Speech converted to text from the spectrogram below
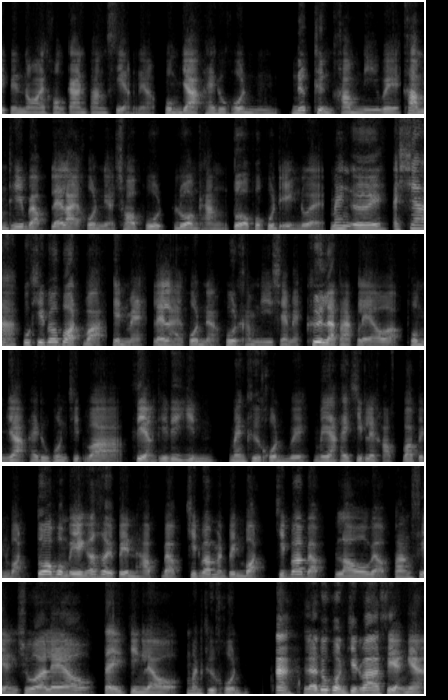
ล็กๆน้อยๆของการฟังเสียงเนี่ย ผมอยากให้ทุกคนนึกถึงคำนี้เว้ยคำที่แบบหลายๆคนเนี่ยชอบพูดรวมทั้งตัวพวกคุณเองด้วย แม่งเอ้ยไอ้ช่ากูคิดว่าบอทว่ะเห็นไหมหลายๆคนน่ะพูดคำนี้ใช่ไหมคือหลักๆ แล้วอะผมอยากให้ทุกคนคิดว่าเสียงที่ได้ยินแม่งคือคนเว้ยไม่อยากให้คิดเลยครับว่าเป็นบอทตัวผมเองก็เคยเป็นครับแบบคิดว่ามันเป็นบอทคิดว่าแบบเราแบบฟังเสียงชัวร์แล้ว แต่จริงแล้วมันคือคนอะแล้วทุกคนคิดว่าเสียงเนี่ย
